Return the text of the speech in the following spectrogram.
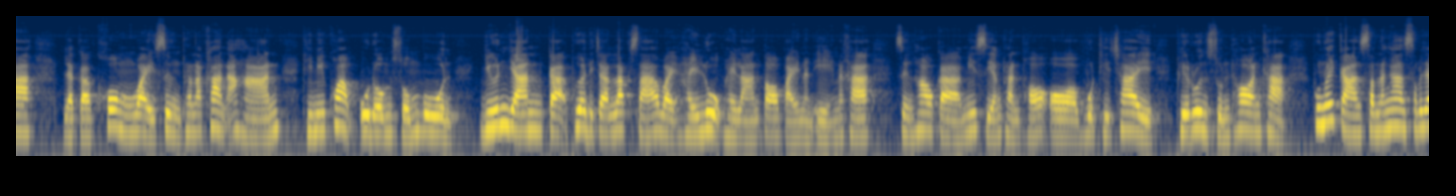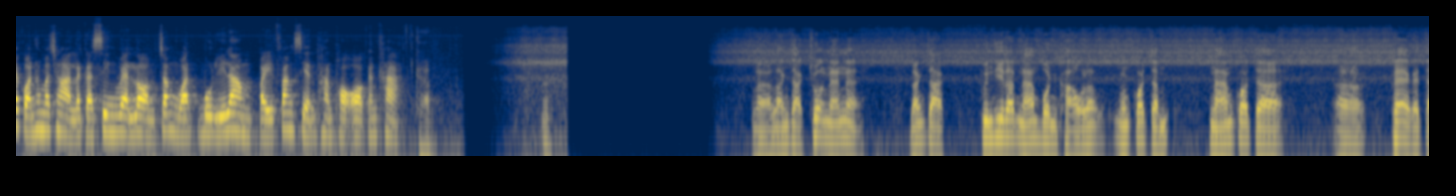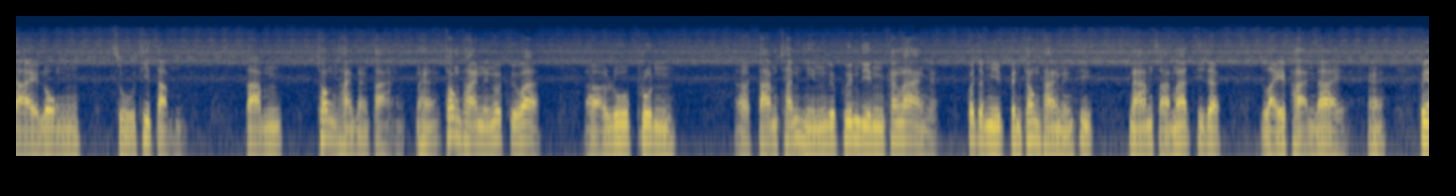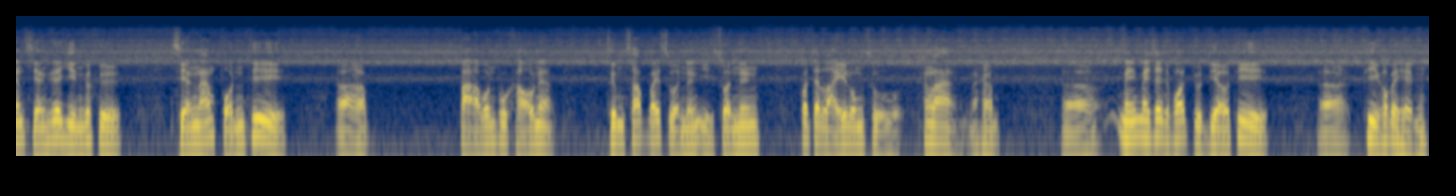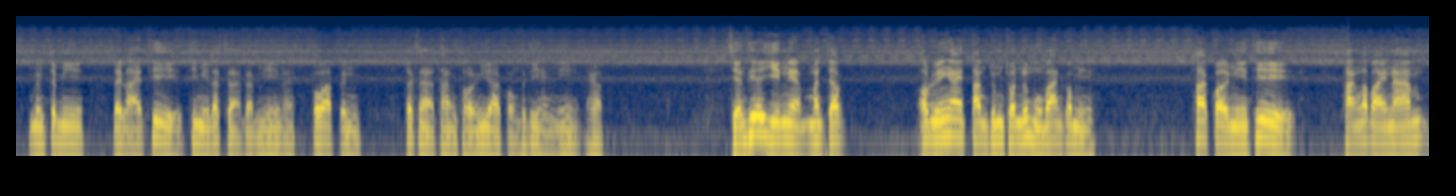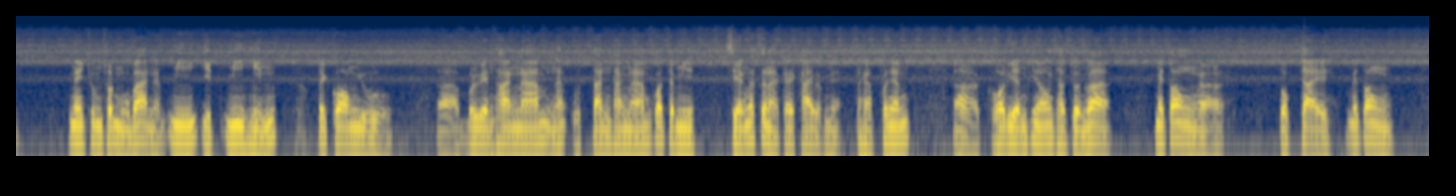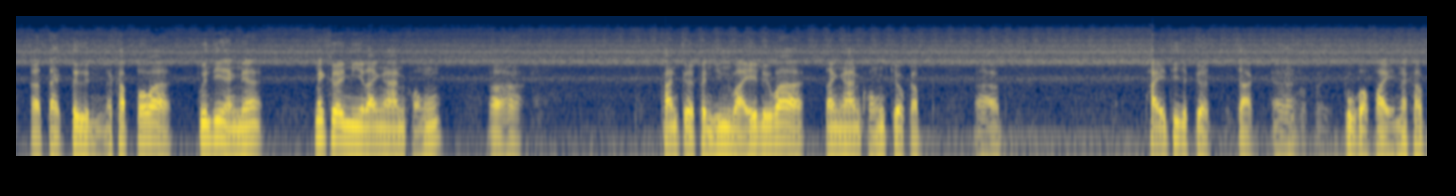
และก็คงไว้ซึ่งธนาคารอาหาร ที่มีความอุดมสมบูรณ์ ยืนยันกะเพื่อที่จะรักษาไว้ให้ลูกให้หลานต่อไปนั่นเองนะคะ ซึ่งเฮากะมีเสียงทันพออบุตรทิชัย พิรุณสุนทรค่ะ ผู้อำนวยการสำนักงานทรัพยากรธรรมชาติและก็สิ่งแวดล้อมจังหวัดบุรีรัมย์ไปฟังเสียงทันพออกันค่ะครับหลังจากช่วงนั้นน่ะหลังจาก พื้นที่รับน้ำบนเขาแล้วมันก็จะน้ำก็จะแพร่กระจายลงสู่ที่ต่ำตามช่องทางต่างๆนะฮะช่องทางหนึ่งก็คือว่ารูพรุนตามชั้นหินหรือพื้นดินข้างล่างเนี่ยก็จะมีเป็นช่องทางหนึ่งที่น้ำสามารถที่จะไหลผ่านได้นะฮะเพราะฉะนั้นเสียงที่ได้ยินก็คือเสียงน้ำฝนที่ป่าบนภูเขาเนี่ยซึมซับไว้ส่วนหนึ่งอีกส่วนหนึ่งก็จะไหลลงสู่ข้างล่างนะครับ ไม่ไม่ใช่เฉพาะจุดเดียวที่พี่เขาไปเห็น มันจะมีหลาย ๆ ที่ที่มีลักษณะแบบนี้นะเพราะว่าเป็นลักษณะทางธรณีวิทยาของพื้นที่แห่งนี้นะครับ เสียงที่ได้ยินเนี่ยมันจะเอาดูง่ายๆตามชุมชนหรือหมู่บ้านก็มี ถ้ากรณีที่ทางระบายน้ำในชุมชนหมู่บ้านเนี่ยมีอิฐมีหินไปกองอยู่บริเวณทางน้ำนะอุดตันทางน้ำก็จะมีเสียงลักษณะคล้าย ๆ แบบนี้นะครับ เพราะฉะนั้นอขอเรียนพี่น้องชาวชนว่า ไม่ต้องตกใจไม่ต้องแตกตื่นนะครับ เพราะว่าพื้นที่แห่งนี้ไม่เคยมีรายงานของอการเกิดแผ่นดินไหว หรือว่ารายงานของเกี่ยวกับภัยที่จะเกิดจากภูเขาไฟนะครับ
